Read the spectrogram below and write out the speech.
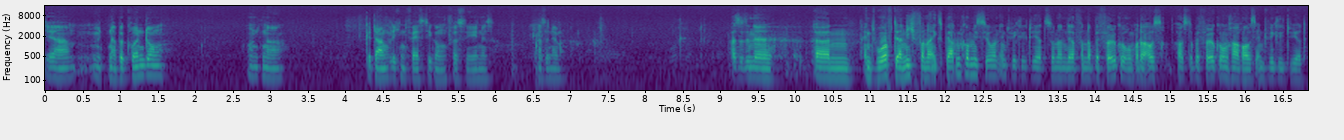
der mit einer Begründung und einer gedanklichen Festigung versehen ist. Also eine Also eine, ein Entwurf, der nicht von einer Expertenkommission entwickelt wird, sondern der von der Bevölkerung oder aus, aus der Bevölkerung heraus entwickelt wird.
